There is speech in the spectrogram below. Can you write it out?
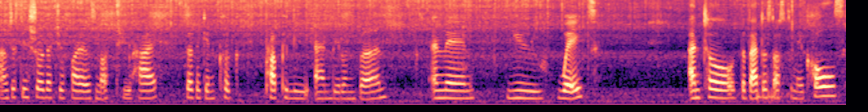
Um, just ensure that your fire is not too high so they can cook properly and they don't burn. And then you wait until the batter starts to make holes.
